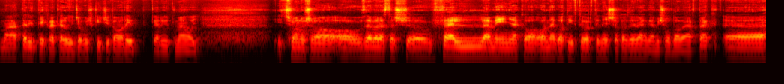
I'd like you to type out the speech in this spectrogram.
már terítékre került, csak most kicsit arrébb került, mert hogy itt sajnos a, az Everestes fellemények, a, a negatív történések azért engem is odavertek. E,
